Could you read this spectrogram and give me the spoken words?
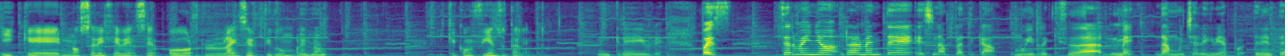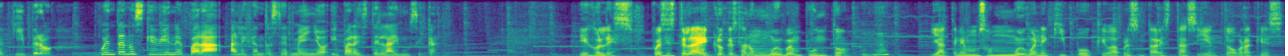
y que no se deje vencer por la incertidumbre, ¿no? Y que confíe en su talento. Increíble. Pues, Cermeño, realmente es una plática muy enriquecedora. Me da mucha alegría por tenerte aquí, pero cuéntanos qué viene para Alejandro Cermeño y para este live musical. Híjoles, pues Estelae creo que está en un muy buen punto. Ya tenemos a un muy buen equipo que va a presentar esta siguiente obra que es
